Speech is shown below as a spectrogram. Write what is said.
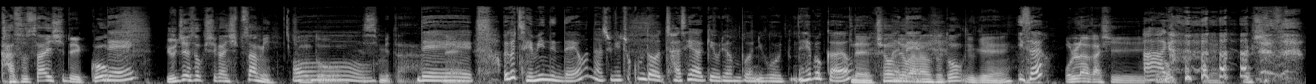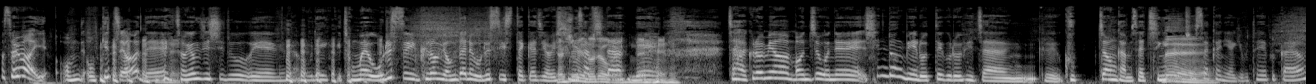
가수 싸이 씨도 있고 네. 유재석 씨가 13위 정도 오. 했습니다. 네. 네. 어, 이거 재밌는데요. 나중에 조금 더 자세하게 우리 한번 이거 해볼까요? 네. 최원정 아, 네. 아나운서도 이게 있어요? 올라가시. 아, 네. 설마 없, 겠죠 네. 네. 정영진 씨도 예, 우리 정말 오를 수 그런 명단에 오를 수 있을 때까지 열심히, 열심히 삽시다. 네. 네. 자, 그러면 먼저 오늘 신동빈 롯데그룹 회장 그 국정감사 증인으로 네. 출석한 이야기부터 해볼까요?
